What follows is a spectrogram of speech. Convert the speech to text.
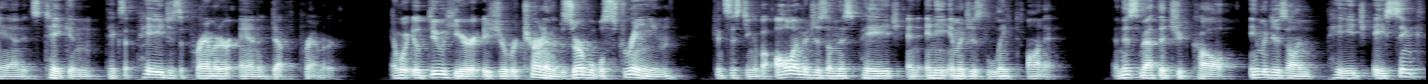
And it's taken, takes a page as a parameter and a depth parameter. And what you'll do here is you'll return an observable stream consisting of all images on this page and any images linked on it. And this method should call images on page async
